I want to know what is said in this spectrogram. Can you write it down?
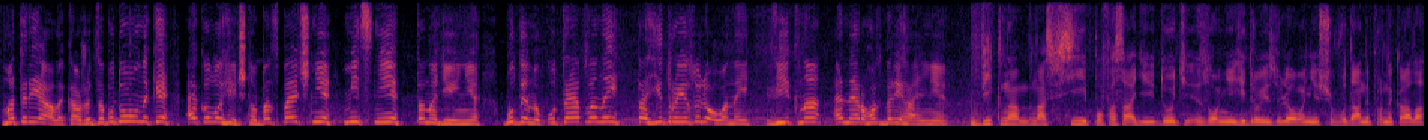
Матеріали кажуть забудовники екологічно безпечні, міцні та надійні. Будинок утеплений та гідроізольований. Вікна енергозберігальні. Вікна в нас всі по фасаді йдуть зовні гідроізольовані, щоб вода не проникала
